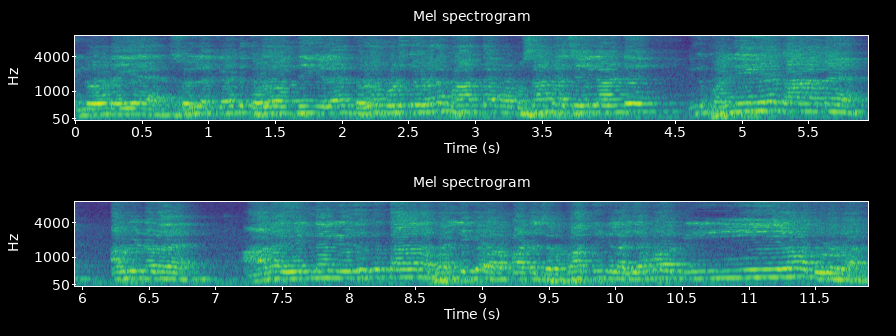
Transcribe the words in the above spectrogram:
எங்களுடைய சொல்ல கேட்டு தொலை வந்தீங்களே தொலை முடிஞ்ச உடனே பார்த்தேன் உங்க முசாபா செய்யலாண்டு நீங்க பள்ளியிலே காணாமே அப்படின்னு ஆனா என்னங்க எதுக்கு தாங்க நான் பள்ளிக்கு வரமாட்டேன் சொல்ல பாத்தீங்களா? எவ்வளவு நீளமா தொழுறாரு.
